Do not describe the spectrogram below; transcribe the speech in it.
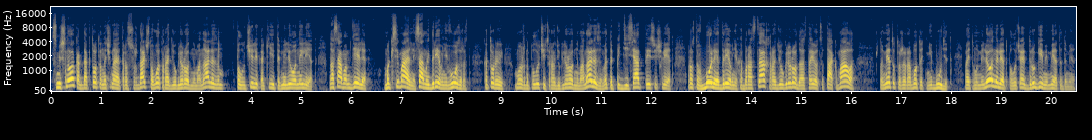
смешно, когда кто-то начинает рассуждать, что вот радиоуглеродным анализом получили какие-то миллионы лет. На самом деле максимальный, самый древний возраст, который можно получить радиоуглеродным анализом, это 50 тысяч лет. Просто в более древних образцах радиоуглерода остается так мало, что метод уже работать не будет. Поэтому миллионы лет получают другими методами,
